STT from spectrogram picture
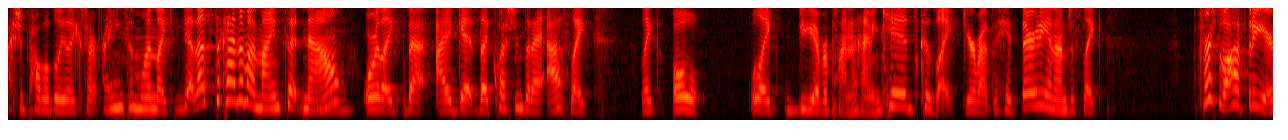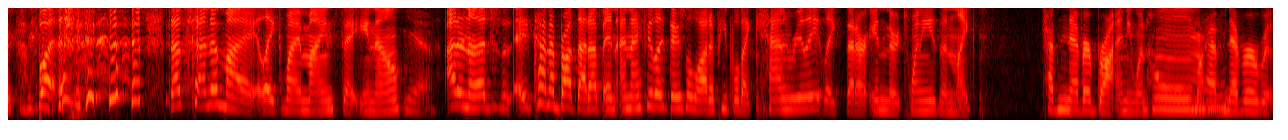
I should probably like start finding someone. Like, yeah, that's the kind of my mindset now. Mm-hmm. Or like that I get the questions that I ask, like, like, oh, well, like, do you ever plan on having kids? Because like you're about to hit 30, and I'm just like, first of all, I have three years, but that's kind of my like my mindset, you know. Yeah. I don't know. That just it kind of brought that up, and and I feel like there's a lot of people that can relate, like that are in their 20s and like have never brought anyone home or have mm-hmm. never re-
